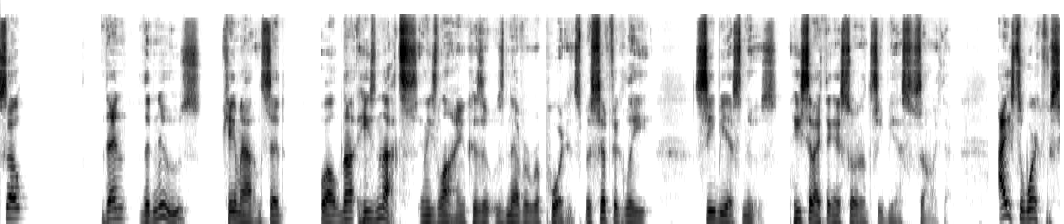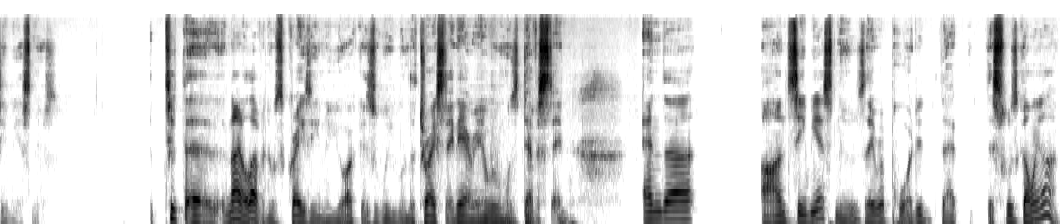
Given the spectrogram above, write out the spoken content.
So then the news came out and said, well, not he's nuts and he's lying because it was never reported. Specifically, CBS News. He said, I think I saw it on CBS or something like that. I used to work for CBS News. Uh, 9/11 was crazy in New York, as we in the tri-state area, everyone was devastated. And uh, on CBS News, they reported that this was going on.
